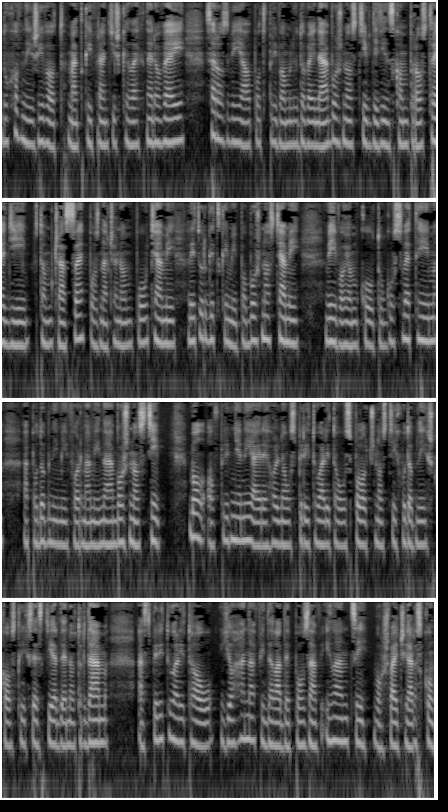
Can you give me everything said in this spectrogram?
Duchovný život matky Františky Lechnerovej sa rozvíjal pod vplyvom ľudovej nábožnosti v dedinskom prostredí, v tom čase poznačenom púťami, liturgickými pobožnosťami, vývojom kultu ku svetým a podobnými formami nábožnosti. Bol ovplyvnený aj rehoľnou spiritualitou spoločnosti chudobných školských sestier de Notre Dame a spiritualitou Johana Fidela de Poza v Ilanci vo Švajčiarsku.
